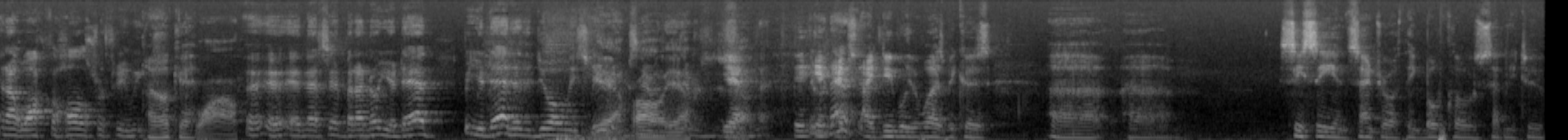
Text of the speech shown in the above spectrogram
and I walked the halls for three weeks, oh, okay. wow. Uh, uh, and that's it. But I know your dad. But your dad had to do all these Yeah. hearings. Oh, now. yeah. It was- Yeah. It, It was it, nasty. I, I do believe it was because uh, uh, CC and Central, I think, both closed '72.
